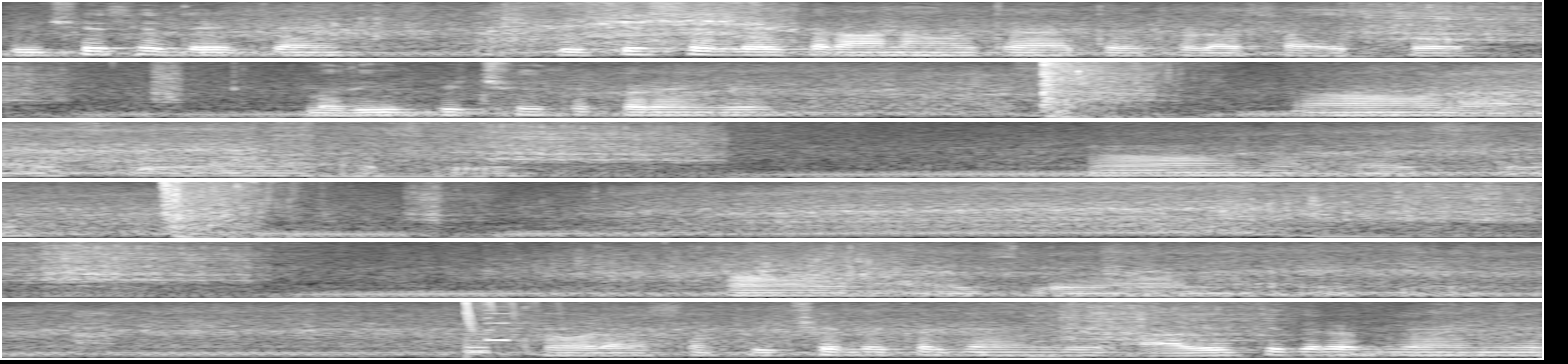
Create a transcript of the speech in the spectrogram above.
پیچھے سے دیکھ پیچھے سے لے کر آنا ہوتا ہے تو تھوڑا سا اس کو مزید پیچھے سے کریں گے۔ تھوڑا سا پیچھے لے کر جائیں گے، آگے کی طرف جائیں گے۔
